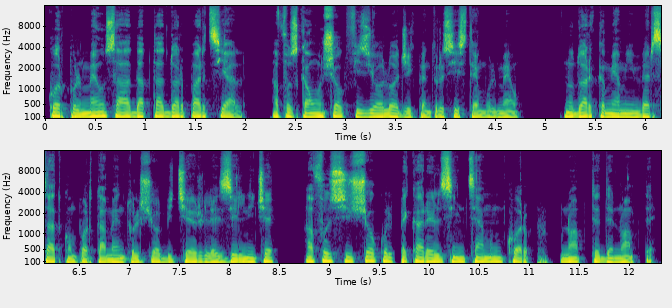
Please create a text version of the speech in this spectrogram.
Corpul meu s-a adaptat doar parțial. A fost ca un șoc fiziologic pentru sistemul meu. Nu doar că mi-am inversat comportamentul și obiceiurile zilnice, a fost și șocul pe care îl simțeam în corp, noapte de noapte.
